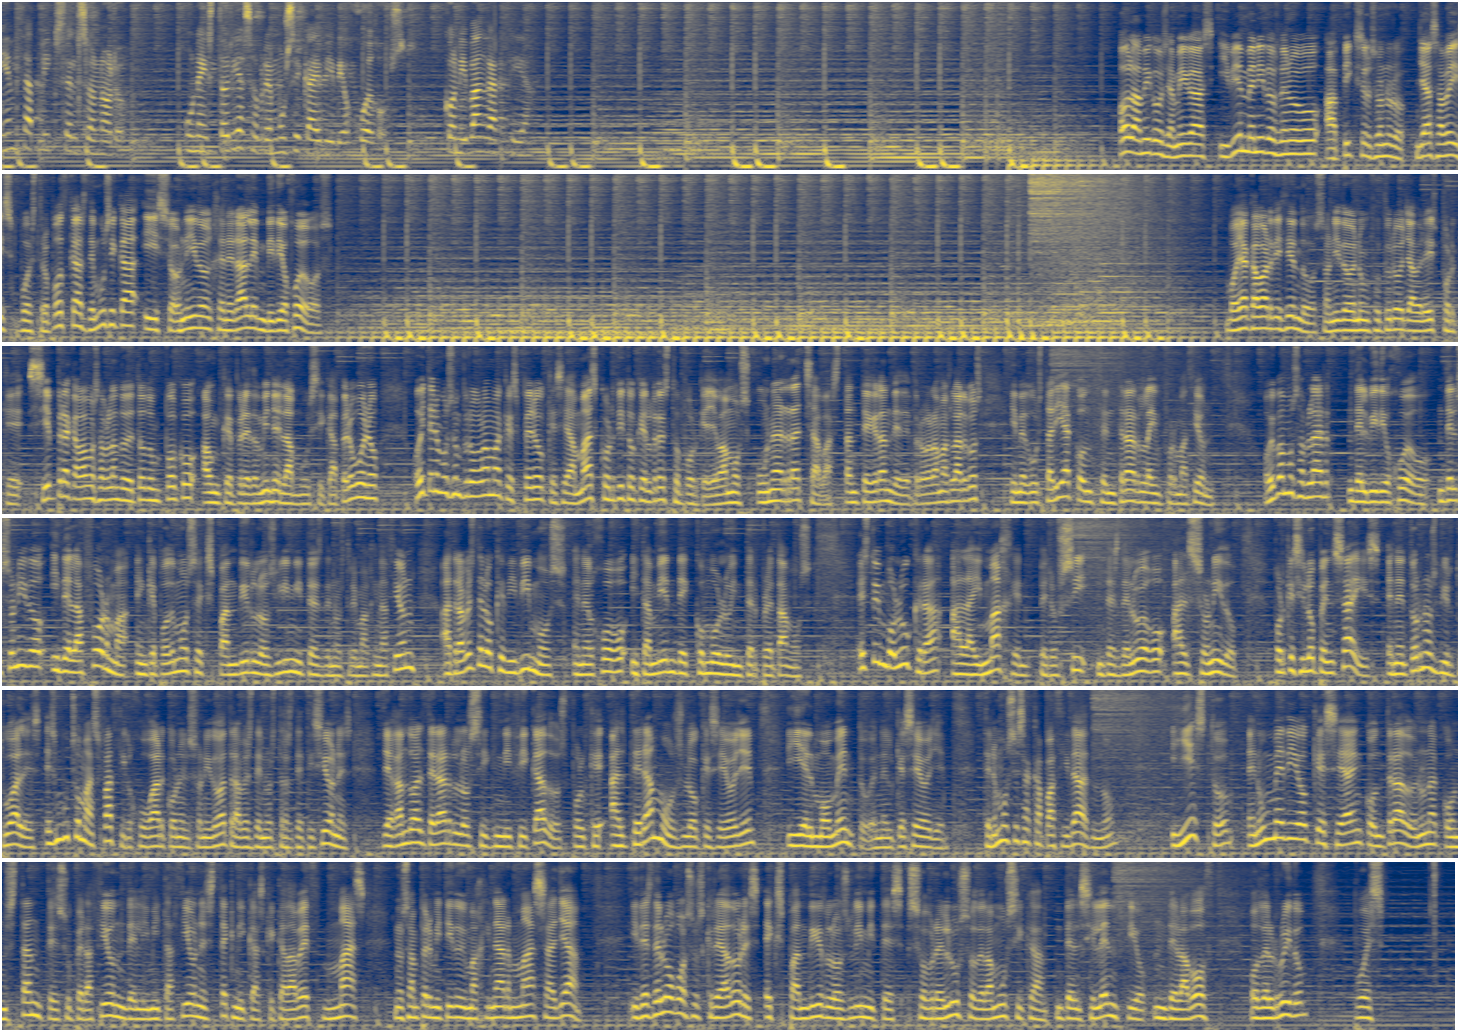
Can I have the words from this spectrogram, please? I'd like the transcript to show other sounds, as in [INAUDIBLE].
Comienza Pixel Sonoro, una historia sobre música y videojuegos, con Iván García. Hola amigos y amigas y bienvenidos de nuevo a Pixel Sonoro, ya sabéis, vuestro podcast de música y sonido en general en videojuegos. Voy a acabar diciendo sonido en un futuro, ya veréis, porque siempre acabamos hablando de todo un poco, aunque predomine la música. Pero bueno, hoy tenemos un programa que espero que sea más cortito que el resto, porque llevamos una racha bastante grande de programas largos y me gustaría concentrar la información. Hoy vamos a hablar del videojuego, del sonido y de la forma en que podemos expandir los límites de nuestra imaginación a través de lo que vivimos en el juego y también de cómo lo interpretamos. Esto involucra a la imagen, pero sí, desde luego, al sonido, porque si lo pensáis, en entornos virtuales es mucho más fácil jugar con el sonido a través de nuestras decisiones, llegando a alterar los significados, porque alteramos lo que se oye y el momento en el que se oye. Tenemos esa capacidad, ¿no? Y esto en un medio que se ha encontrado en una constante superación de limitaciones técnicas que cada vez más nos han permitido imaginar más allá y desde luego a sus creadores expandir los límites sobre el uso de la música, del silencio, de la voz o del ruido, pues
